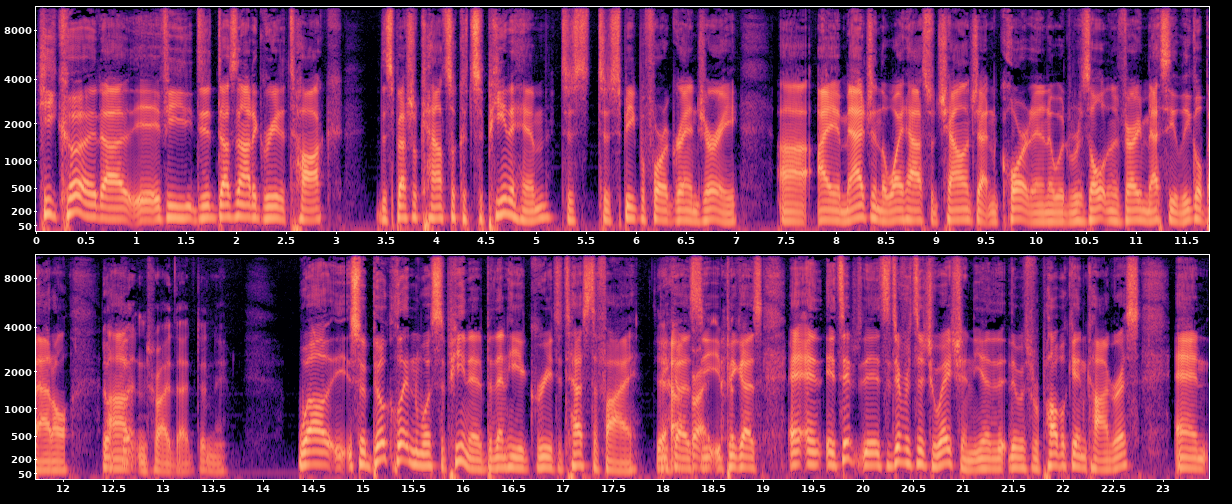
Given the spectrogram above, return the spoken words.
He could, uh, if he did, does not agree to talk. The special counsel could subpoena him to to speak before a grand jury. Uh, I imagine the White House would challenge that in court, and it would result in a very messy legal battle. Bill Uh, Clinton tried that, didn't he? well, so Bill Clinton was subpoenaed, but then he agreed to testify Yeah, because right. he, because and, and it's it's a different situation. You know, th- there was Republican Congress, and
